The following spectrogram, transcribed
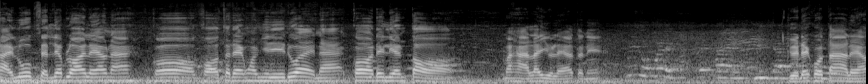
ถ่ายรูปเสร็จเรียบร้อยแล้วนะ ก็ขอแสดงความยินดีด้วยนะ ก็ได้เรียนต่อมหาลัยอยู่แล้วตอนนี้ คือได้โคต้าแล้ว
